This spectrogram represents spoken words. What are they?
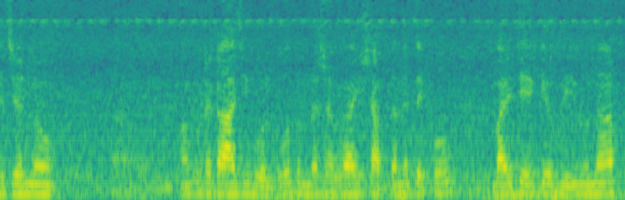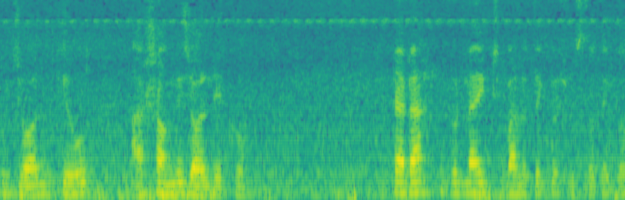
এই জন্য আমি ওটা কাজই বলব, তোমরা সবাই সাবধানে থেকো, বাড়িতে কেউ বেরিও না জল খেও, আর সঙ্গে জল রেখো। টাটা গুড নাইট ভালো থেকো, সুস্থ থেকো।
